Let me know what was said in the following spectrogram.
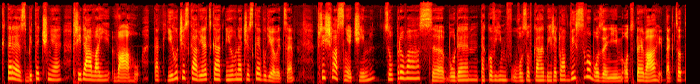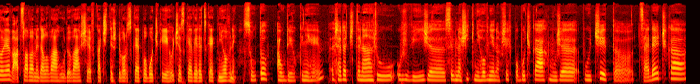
které zbytečně přidávají váhu. Tak Jihočeská vědecká knihovna České Budějovice přišla s něčím, co pro vás bude takovým v úvozovkách, bych řekla, vysvobozením od té váhy? Tak co to je Václava Medalová Hůdová, šéfka čtyřdvorské pobočky jeho České vědecké knihovny? Jsou to audioknihy. Řada čtenářů už ví, že si v naší knihovně na všech pobočkách může půjčit eh, CDčka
